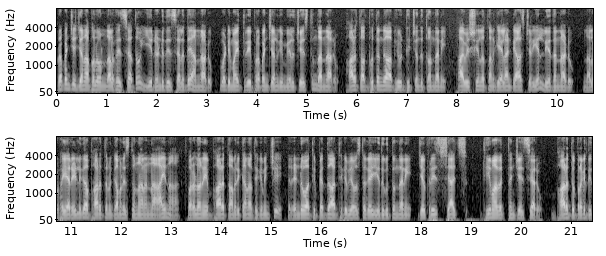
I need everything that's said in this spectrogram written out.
ప్రపంచ జన జనాభాలో నలభై శాతం ఈ రెండు దేశాలదే అన్నాడు. వాటి మైత్రి ప్రపంచానికి మేలు చేస్తుందన్నారు. భారత్ అద్భుతంగా అభివృద్ధి చెందుతోందని ఆ విషయంలో తనకి ఎలాంటి ఆశ్చర్యం లేదన్నాడు. నలభై ఆరేళ్ళుగా భారత్ను గమనిస్తున్నానన్న ఆయన త్వరలోనే భారత్ అమెరికాను అధిగమించి రెండో అతిపెద్ద ఆర్థిక వ్యవస్థగా ఎదుగుతుందని జెఫ్రీస్ శాచ్ ధీమా వ్యక్తం చేశారు. భారత్ ప్రగతి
